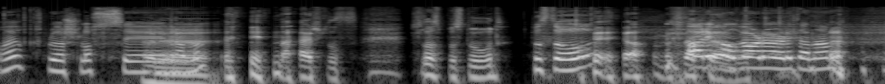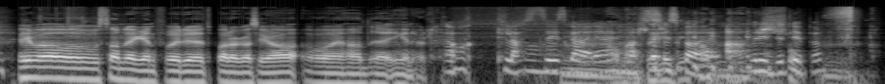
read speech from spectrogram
Å ja, for du har slåss i Drammen? Nei, jeg slåss, slåss på Stord. På Stål? Ja, Ari Kalve, har du hørt tennene? Vi var hos tannlegen for et par dager siden, og jeg hadde ingen hull. Oh, klassisk Are. Så Klassisk. Are. Ryddig type. type.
